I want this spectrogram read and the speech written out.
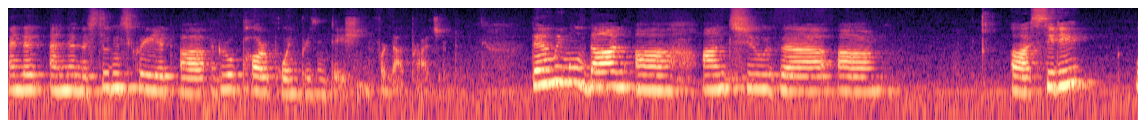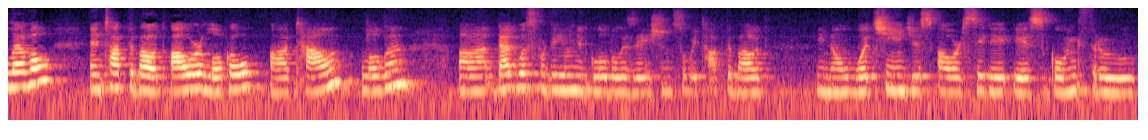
And then, and then the students created a group PowerPoint presentation for that project. Then we moved on uh, onto the um, uh, city level and talked about our local uh, town, Logan. Uh, that was for the unit globalization. So we talked about, you know, what changes our city is going through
